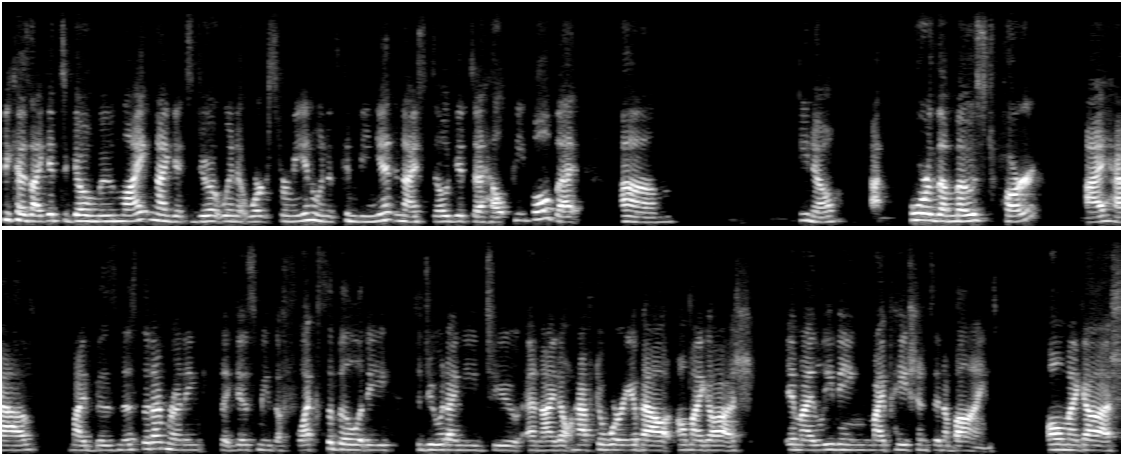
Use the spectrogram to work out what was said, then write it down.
because I get to go moonlight and I get to do it when it works for me and when it's convenient, and I still get to help people. But um, you know, for the most part, I have my business that I'm running that gives me the flexibility to do what I need to. And I don't have to worry about, oh my gosh, am I leaving my patients in a bind? Oh my gosh,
